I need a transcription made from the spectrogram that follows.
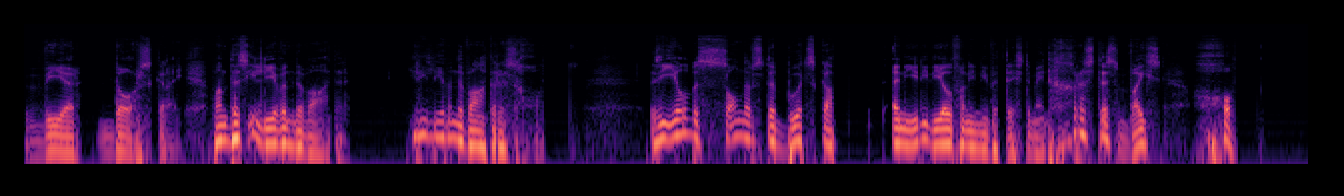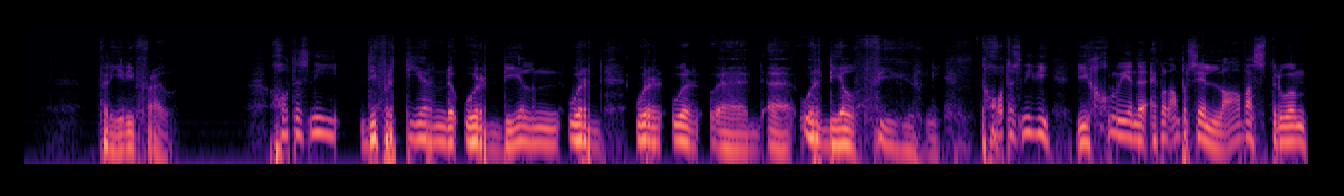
weer dors kry, want dis die lewende water. Hierdie lewende water is God. Dis die heel besonderste boodskap in hierdie deel van die Nuwe Testament. Christus wys God vir hierdie vrou. God is nie die verterende oordelen oor oor oor uh, uh, oordeel vuur nie. God is nie die die gloeiende, ek wil amper sê lava stroom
